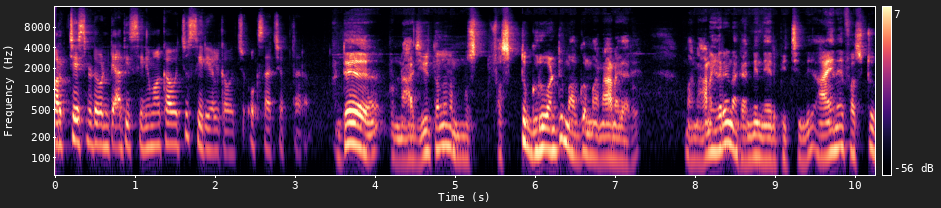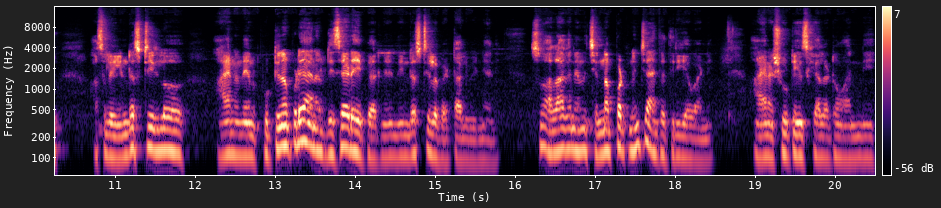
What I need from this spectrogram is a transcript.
వర్క్ చేసినటువంటి అది సినిమా కావచ్చు సీరియల్ కావచ్చు ఒకసారి చెప్తారా? అంటే ఇప్పుడు నా జీవితంలో ఫస్ట్ గురువు అంటే మాకు మా నాన్నగారే. మా నాన్నగారే నాకు అన్నీ నేర్పించింది. ఆయనే ఫస్ట్ అసలు ఇండస్ట్రీలో ఆయన నేను పుట్టినప్పుడే ఆయన డిసైడ్ అయిపోయారు నేను ఇండస్ట్రీలో పెట్టాలి వీడిని అని. సో అలాగే నేను చిన్నప్పటి నుంచి ఆయనతో తిరిగేవాడిని. ఆయన షూటింగ్స్కి వెళ్ళటం అన్నీ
